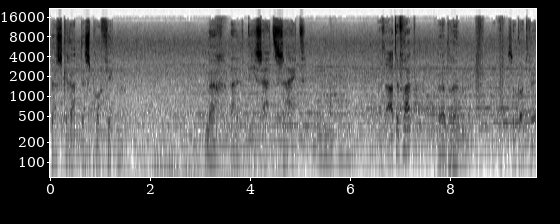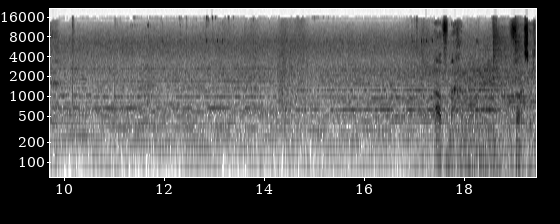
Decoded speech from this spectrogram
Das Grab des Propheten. Nach all dieser Zeit. Das Artefakt? Da drin. So Gott will. Aufmachen. Vorsichtig.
